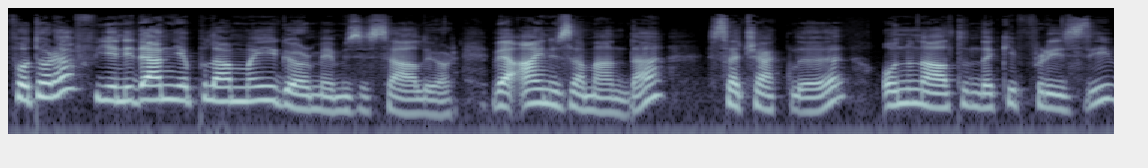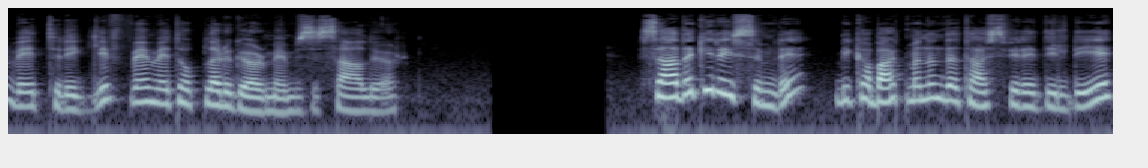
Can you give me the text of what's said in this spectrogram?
Fotoğraf yeniden yapılanmayı görmemizi sağlıyor ve aynı zamanda saçaklığı, onun altındaki frizi ve triglif ve metopları görmemizi sağlıyor. Sağdaki resimde bir kabartmanın da tasvir edildiği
